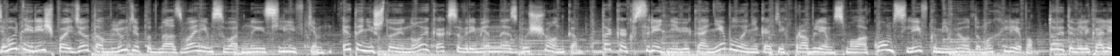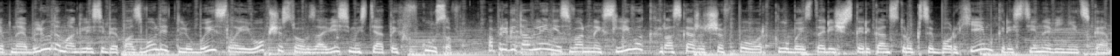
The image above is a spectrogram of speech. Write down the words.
Сегодня речь пойдет о блюде под названием сварные сливки. Это не что иное, как современная сгущенка. Так как в средние века не было никаких проблем с молоком, сливками, медом и хлебом, то это великолепное блюдо могли себе позволить любые слои общества в зависимости от их вкусов. О приготовлении сварных сливок расскажет шеф-повар клуба исторической реконструкции Борхейм Кристина Виницкая.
